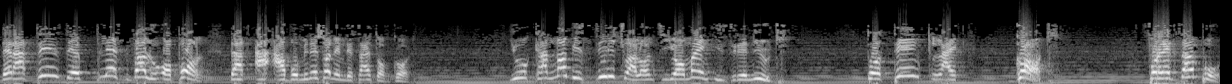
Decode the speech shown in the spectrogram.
There are things they place value upon that are abomination in the sight of God. You cannot be spiritual until your mind is renewed to think like God. For example,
